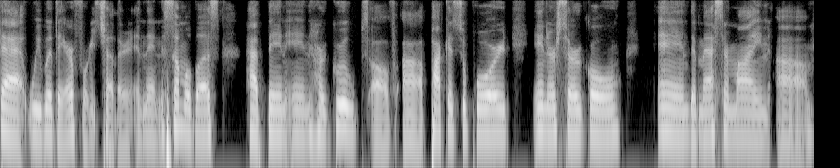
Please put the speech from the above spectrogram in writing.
that we were there for each other. And then some of us have been in her groups of uh, pocket support, inner circle, and the mastermind um,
